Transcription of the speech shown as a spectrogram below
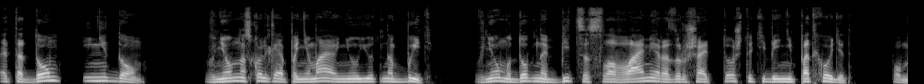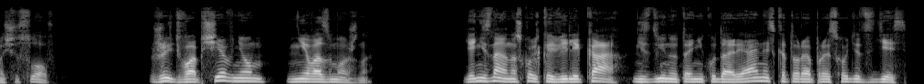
Это дом и не дом. В нем, насколько я понимаю, неуютно быть. В нем удобно биться словами, разрушать то, что тебе не подходит, с помощью слов. Жить вообще в нем невозможно. Я не знаю, насколько велика, не сдвинутая никуда реальность, которая происходит здесь.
